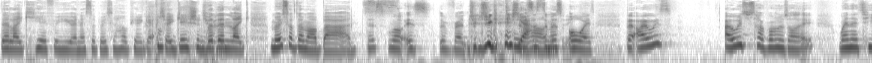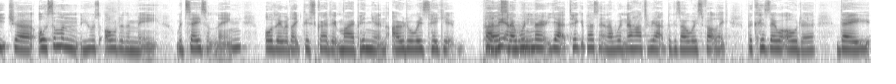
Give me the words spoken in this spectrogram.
they're like here for you and they're supposed to help you and get education, but then like most of them are bad. That's well, it's the French education Yeah, system as honestly. always. But I always, I always just have problems with like when a teacher or someone who was older than me would say something or they would like discredit my opinion. I would always take it badly, and I wouldn't know. Yeah, take it personally, and I wouldn't know how to react because I always felt like because they were older, they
